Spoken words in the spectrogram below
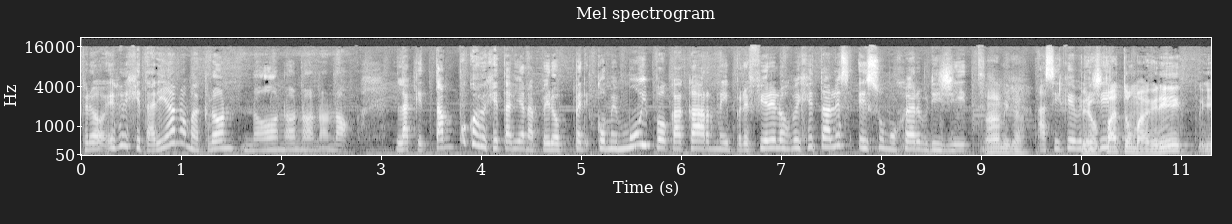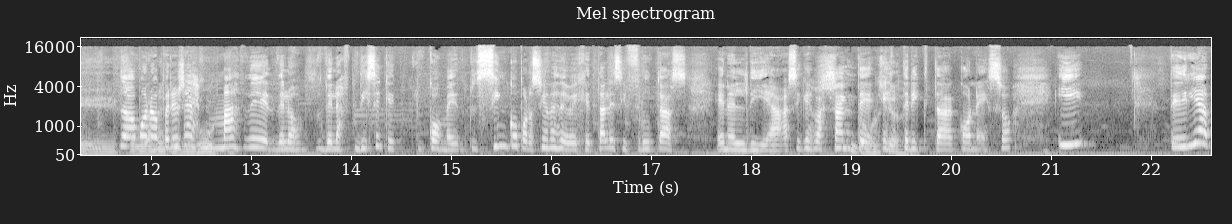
¿pero es vegetariano Macron? No, no, no, no, no. La que tampoco es vegetariana, pero come muy poca carne y prefiere los vegetales, es su mujer Brigitte. Ah, mira. Así que Pero Brigitte- Pato Magré. eh, no, bueno, pero ella es más de, de los de las dice que come cinco porciones de vegetales y frutas en el día, así que es bastante estricta con eso. Y te diría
